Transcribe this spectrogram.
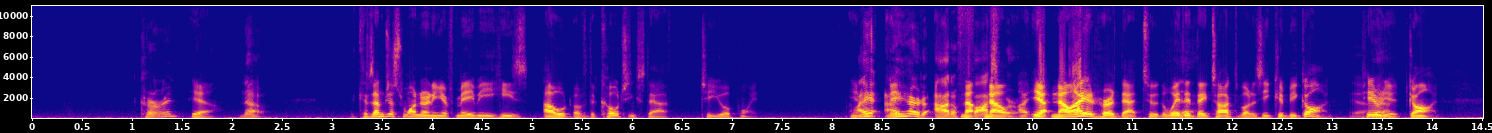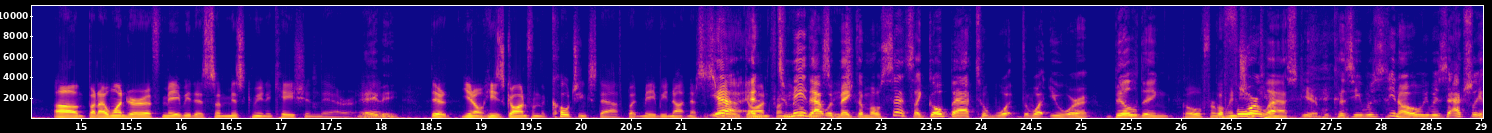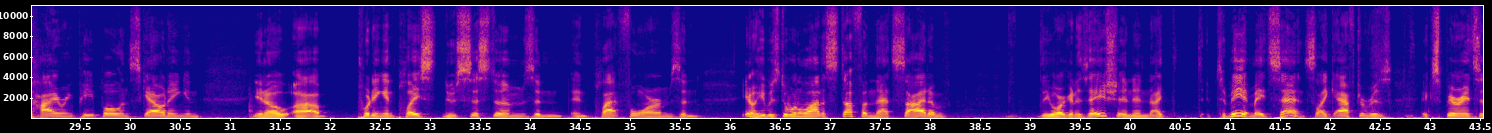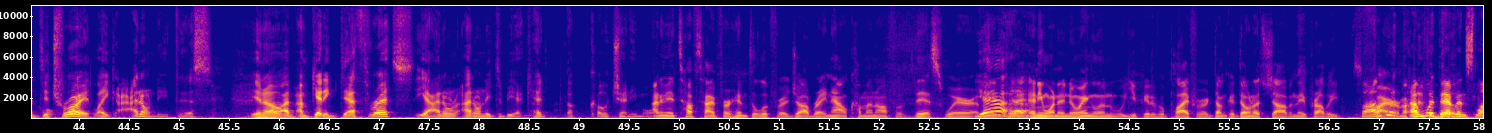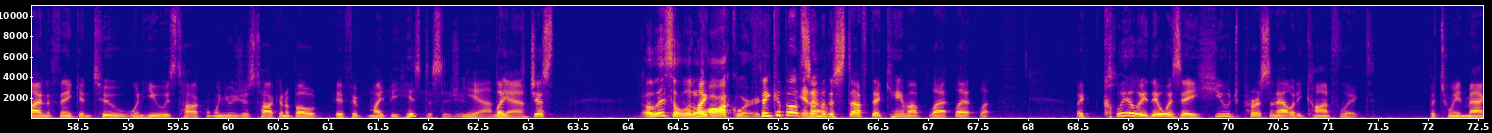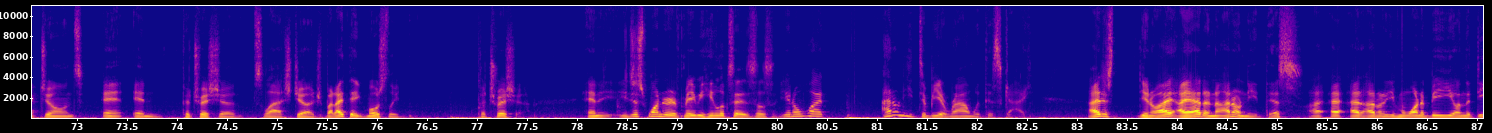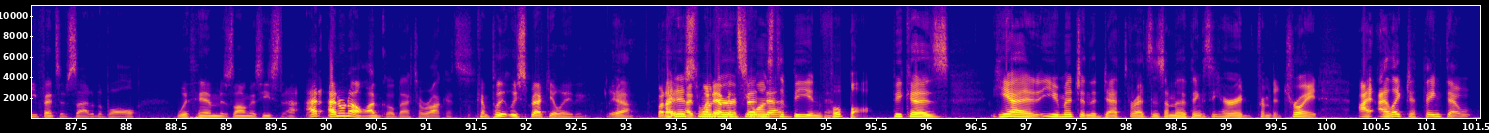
Curran? Yeah. No. Because I'm just wondering if maybe he's out of the coaching staff. To your point, You know, I, I heard out of now, now, uh, yeah. Now I had heard that too. The way Yeah. that they talked about is he could be gone. Yeah. Period. Gone. Um, but I wonder if maybe there's some miscommunication there. Maybe. There, you know, he's gone from the coaching staff, but maybe not necessarily yeah, gone and from to the me that would make the most sense. Like go back to what what you were building Go from before last year, because he was, you know, he was actually hiring people and scouting and, you know, uh, putting in place new systems and and platforms and, you know, he was doing a lot of stuff on that side of the organization, and I, t- to me, it made sense. Like after his experience in Detroit, like I don't need this. You know, I'm, I'm getting death threats. Yeah, I don't. I don't need to be a head a coach anymore. I mean, a tough time for him to look for a job right now, coming off of this, where I Yeah. mean, Yeah. anyone in New England, you could apply for a Dunkin' Donuts job, and they probably So I'm fire with, him. out I'm of with the building. Evan's line of thinking too when he was talking when you were just talking about if it might be his decision. Yeah. like Yeah. just oh, this is a little like awkward. Think about some know? of the stuff that came up. La- la- la- like clearly, there was a huge personality conflict between Mac Jones and, and Patricia slash Judge, but I think mostly Patricia. And you just wonder if maybe he looks at it and says, "You know what? I don't need to be around with this guy. I just, you know, I, I had an, I don't need this. I, I, I don't even want to be on the defensive side of the ball with him as long as he's. I, I, I don't know. I'm Go back to Rockets. completely speculating. Yeah. But I, I, just when wonder Evan if he wants that- to be in football because he had. You mentioned the death threats and some of the things he heard from Detroit. I, I like to think that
